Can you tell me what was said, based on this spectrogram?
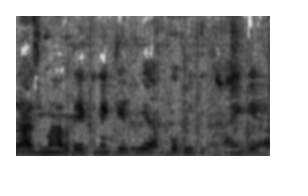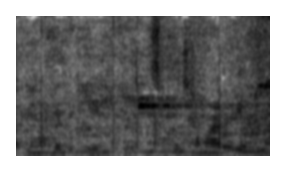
राजमहल देखने के लिए आपको भी दिखाएँगे और यहाँ पे देखिए कुछ हमारे अपना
